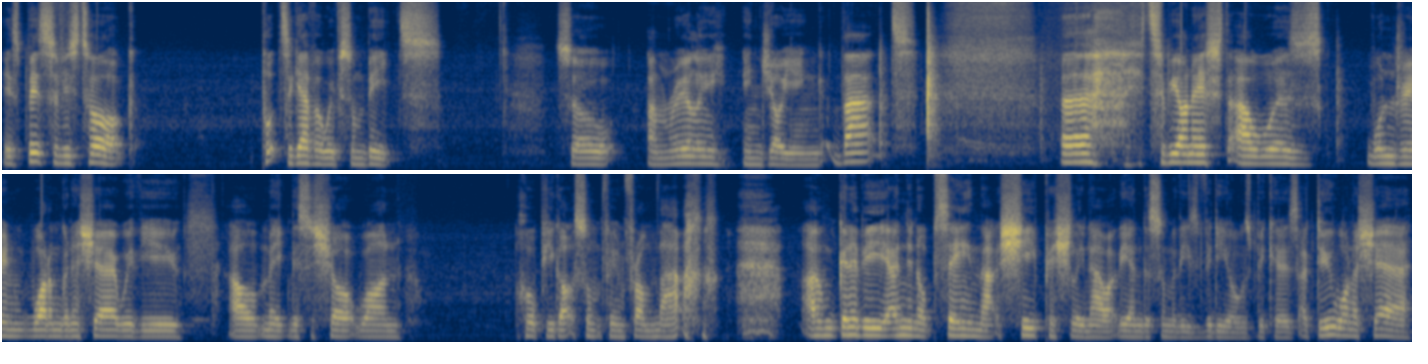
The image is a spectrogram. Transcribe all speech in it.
It's bits of his talk put together with some beats. So I'm really enjoying that. Uh, to be honest, I was wondering what I'm going to share with you. I'll make this a short one hope you got something from that. I'm going to be ending up saying that sheepishly now at the end of some of these videos because I do want to share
